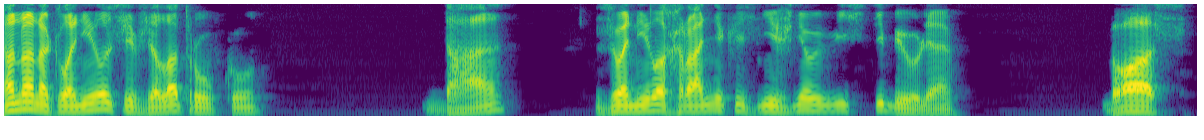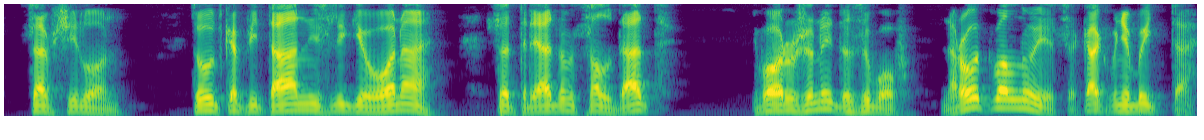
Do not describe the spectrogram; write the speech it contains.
Она наклонилась и взяла трубку. — Да, — звонил охранник из нижнего вестибюля. — Босс, — сообщил он, — тут капитан из легиона с отрядом солдат, вооружены до зубов. Народ волнуется, как мне быть-то?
